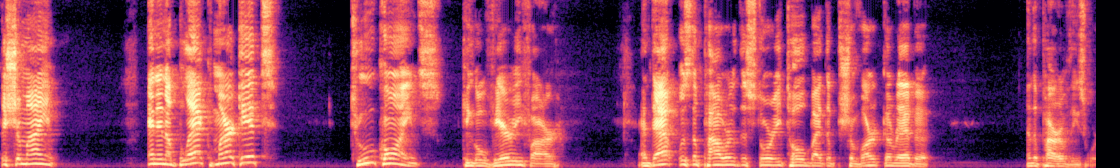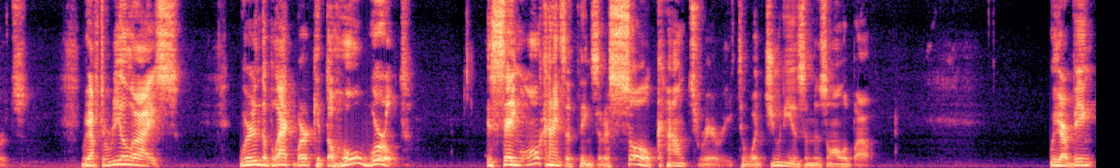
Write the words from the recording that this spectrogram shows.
the Shemayim. And in a black market, two coins can go very far. And that was the power of the story told by the Shavarka Rebbe and the power of these words. We have to realize we're in the black market. The whole world is saying all kinds of things that are so contrary to what Judaism is all about. We are being,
